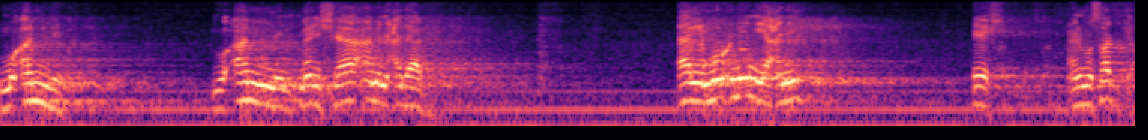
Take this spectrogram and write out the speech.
مؤمن يؤمن من شاء من عذابه. المؤمن يعني إيش؟ المصدق.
